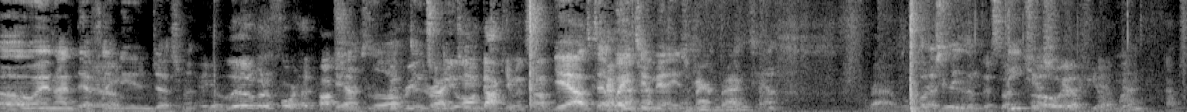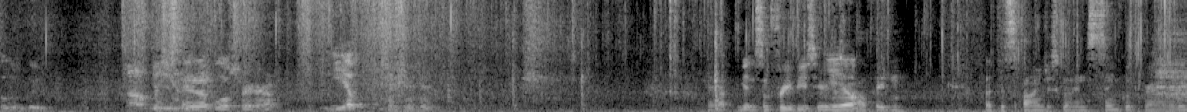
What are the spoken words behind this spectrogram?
oh, and I definitely Yeah. need an adjustment. Get a little bit of forward head posture. Yeah, a little Been reading too right, many too. long documents, huh? Yeah, I've way too many, as a matter of fact. Yeah. Right, we'll put Let's here this way. Oh, yeah, if you don't mind. Absolutely. Get you standing up a little straighter, huh? Yep. Yeah, getting some freebies here, Yeah. just palpating. Let the spine just go ahead and sink with gravity.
